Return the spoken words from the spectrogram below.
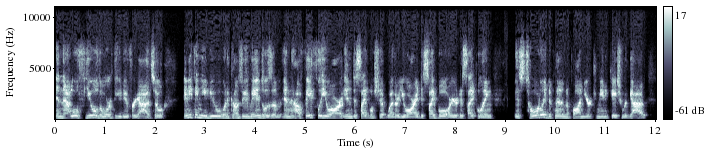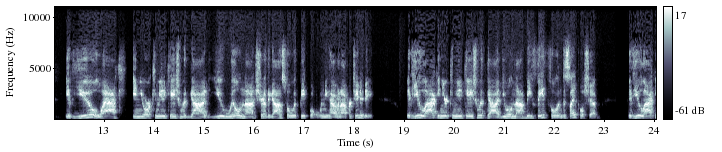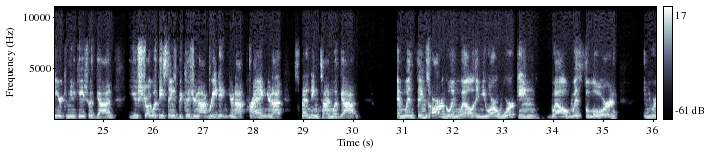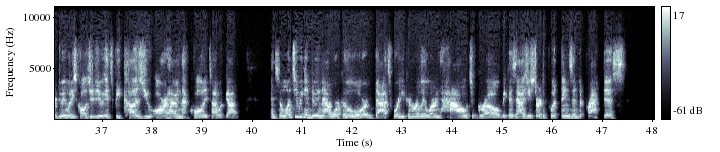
And that will fuel the work that you do for God. So anything you do when it comes to evangelism and how faithful you are in discipleship, whether you are a disciple or you're discipling, is totally dependent upon your communication with God. If you lack in your communication with God, you will not share the gospel with people when you have an opportunity. If you lack in your communication with God, you will not be faithful in discipleship. If you lack in your communication with God, you struggle with these things because you're not reading, you're not praying, you're not spending time with God. And when things are going well and you are working well with the Lord and you are doing what He's called you to do, it's because you are having that quality time with God. And so once you begin doing that work of the Lord, that's where you can really learn how to grow. Because as you start to put things into practice,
